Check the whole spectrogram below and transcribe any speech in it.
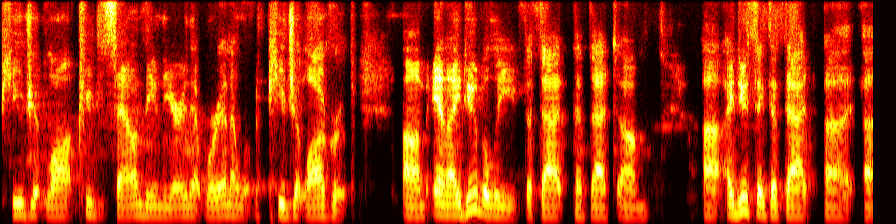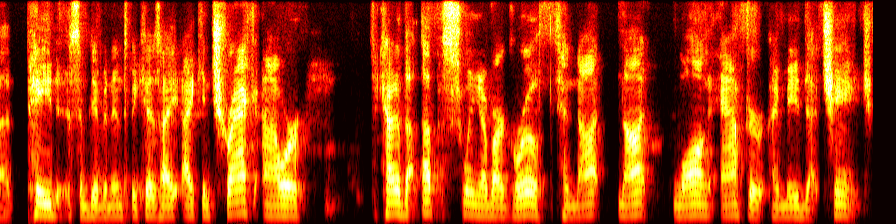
Puget Law, Puget Sound being the area that we're in, I went with Puget Law Group. Um, and I do believe that that that that um, uh, I do think that that uh, uh, paid some dividends because I, I can track our kind of the upswing of our growth to not not long after I made that change.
